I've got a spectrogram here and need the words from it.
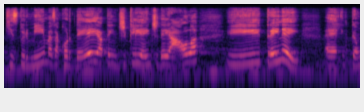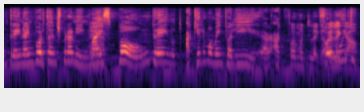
quis dormir, mas acordei, atendi cliente, dei aula e treinei. É, então, treino é importante pra mim. É. Mas, pô, um treino, aquele momento ali, a- a- Foi muito legal. foi, Foi legal. muito,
